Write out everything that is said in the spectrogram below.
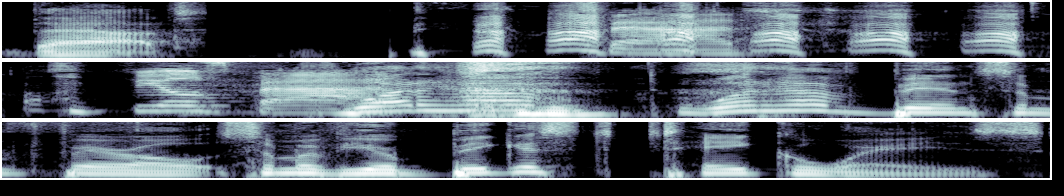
bad. Bad. Feels bad. What have what have been some Farrell some of your biggest takeaways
